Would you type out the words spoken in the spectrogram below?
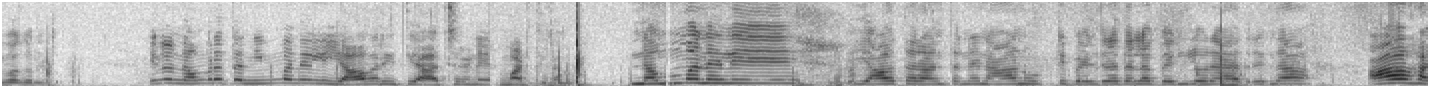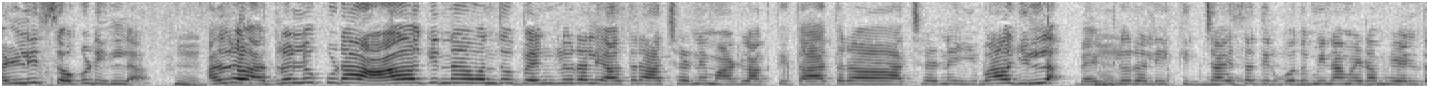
ಇವಾಗಂತೂ. ಇನ್ನು ನಮ್ರತ ನಿಮ್ಮ ಮನೇಲಿ ಯಾವ ರೀತಿ ಆಚರಣೆ ಮಾಡ್ತೀರಾ? ನಮ್ಮ ಮನೇಲಿ ಯಾವ ತರ ಅಂತಂದ್ರೆ ನಾನು ಹುಟ್ಟಿ ಬೆಳೆದಿರೋದೆಲ್ಲ ಬೆಂಗಳೂರೇ ಆದ್ರಿಂದ ಆ ಹಳ್ಳಿ ಸೊಗಡಿಲ್ಲ. ಇಲ್ಲ ಅದ್ರ ಅದ್ರಲ್ಲೂ ಕೂಡ ಆಗಿನ ಒಂದು ಬೆಂಗಳೂರಲ್ಲಿ ಯಾವ ತರ ಆಚರಣೆ ಮಾಡ್ಲಾಗ್ತಿತ್ತು ಆ ತರ ಆಚರಣೆ ಇವಾಗಿಲ್ಲ. ಬೆಂಗಳೂರಲ್ಲಿ ಕಿಚ್ಚಾಯಿಸೋದಿರ್ಬೋದು ಮೀನಾ ಮೇಡಮ್ ಹೇಳ್ದ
